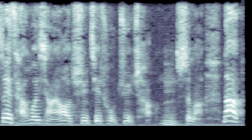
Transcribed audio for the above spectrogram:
所以才会想要去接触剧场，嗯，是吗？那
